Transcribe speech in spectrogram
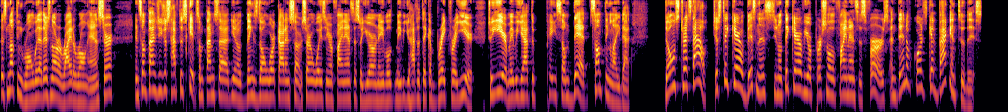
there's nothing wrong with that. there's not a right or wrong answer and sometimes you just have to skip sometimes uh, you know things don't work out in certain ways in your finances so you're unable maybe you have to take a break for a year two year maybe you have to pay some debt something like that don't stress out just take care of business you know take care of your personal finances first and then of course get back into this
